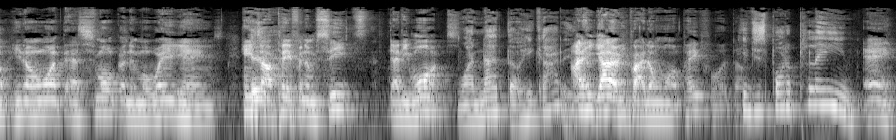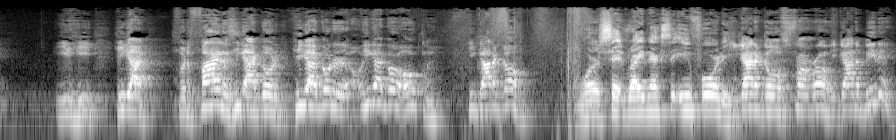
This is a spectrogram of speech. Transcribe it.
don't, he don't want that smoke on them away games. He ain't Yeah. to pay for them seats that he wants. Why not though? He got it. I he got it. He probably don't want to pay for it though. he just bought a plane. hey, he he he got for the finals. He got to go. To, he got to go to. He got to go to Oakland. He got to go. We're sit right next to E40. He got to go front row. He got to be there.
